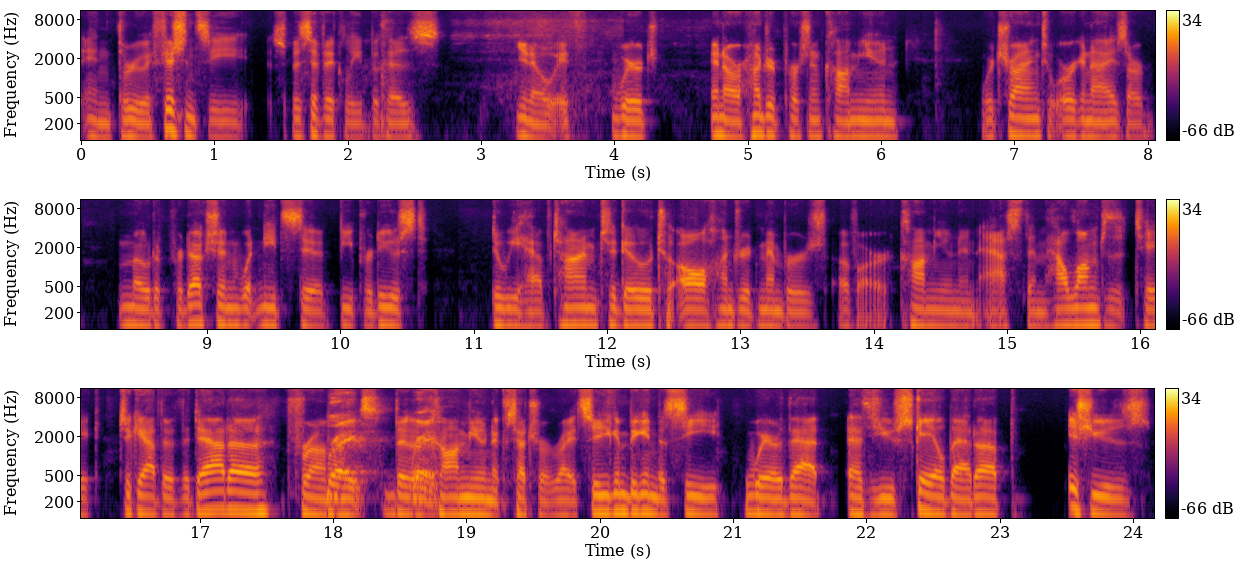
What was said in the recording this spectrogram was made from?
and through efficiency specifically because you know if we're in our 100 person commune we're trying to organize our mode of production what needs to be produced do we have time to go to all 100 members of our commune and ask them how long does it take to gather the data from Right, the right. commune et cetera right so you can begin to see where that as you scale that up issues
